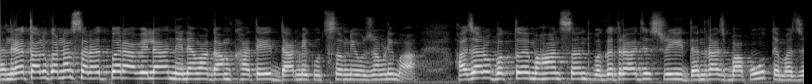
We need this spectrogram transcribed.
ધંધરા તાલુકાના સરહદ પર આવેલા નેનાવા ગામ ખાતે ધાર્મિક ઉત્સવની ઉજવણીમાં હજારો ભક્તોએ મહાન સંત ભગતરાજ શ્રી ધનરાજ બાપુ તેમજ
